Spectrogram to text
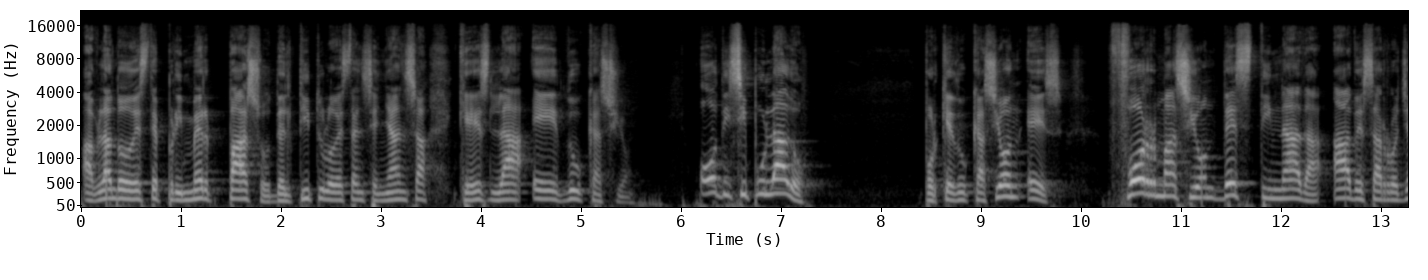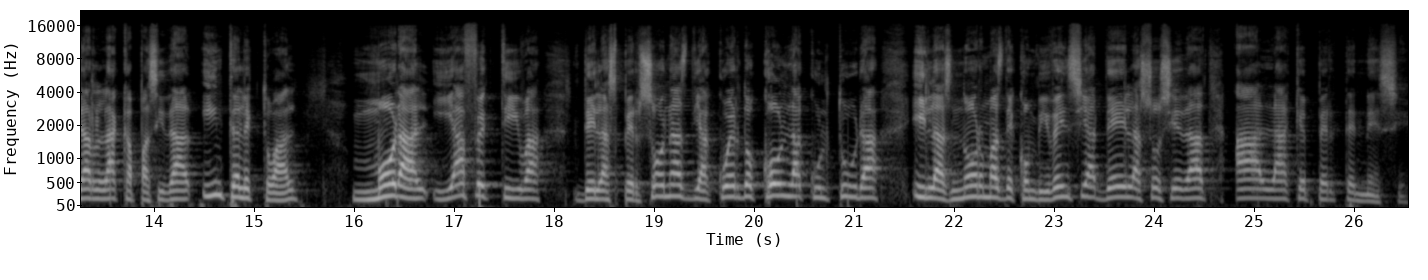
hablando de este primer paso del título de esta enseñanza, que es la educación o discipulado. Porque educación es formación destinada a desarrollar la capacidad intelectual, moral y afectiva de las personas de acuerdo con la cultura y las normas de convivencia de la sociedad a la que pertenece.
